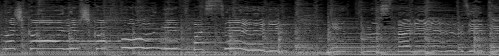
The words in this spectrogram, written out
башмачка ни в шкафу, ни в постели. Нет на столе, где пирожные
